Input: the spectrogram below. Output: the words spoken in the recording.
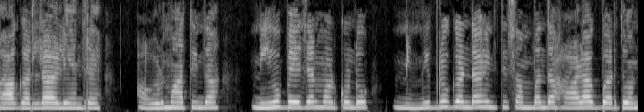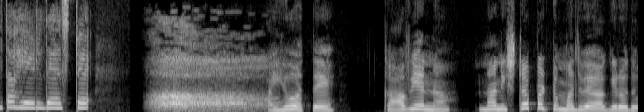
ಹಾಗಲ್ಲ ಅಳಿ ಅಂದರೆ ಅವಳ ಮಾತಿಂದ ನೀವು ಬೇಜಾರು ಮಾಡಿಕೊಂಡು ನಿಮ್ಮಿಬ್ರು ಗಂಡ ಹೆಂಡತಿ ಸಂಬಂಧ ಹಾಳಾಗಬಾರ್ದು ಅಂತ ಹೇಳಿದೆ ಅಷ್ಟೇ. ಅಯ್ಯೋ ಅತ್ತೆ ಕಾವ್ಯನ ನಾನು ಇಷ್ಟಪಟ್ಟು ಮದುವೆ ಆಗಿರೋದು.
